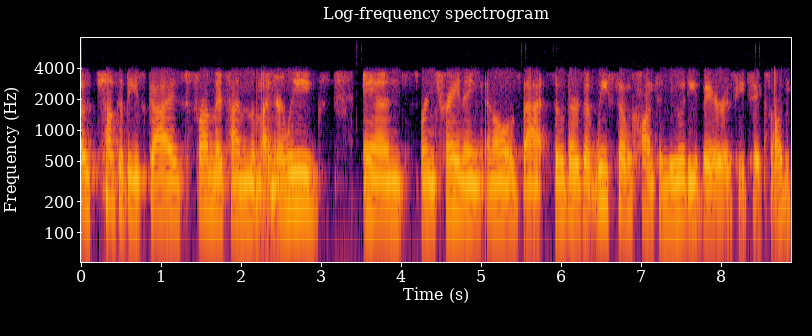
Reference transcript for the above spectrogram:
a chunk of these guys from their time in the minor leagues and spring training and all of that. So there's at least some continuity there as he takes on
